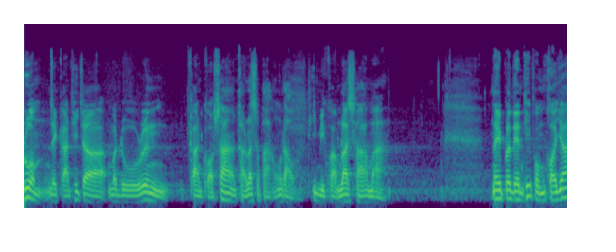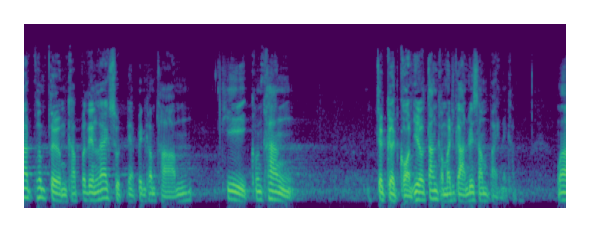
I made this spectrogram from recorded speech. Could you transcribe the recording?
ร่วมในการที่จะมาดูเรื่องการก่อสร้างอาคารรัฐสภาของเราที่มีความล่าช้ามา ในประเด็นที่ผมขออนุญาตเพิ่มเติมครับประเด็นแรกสุดเนี่ยเป็นคำถามที่ค่อนข้างจะเกิดก่อนที่เราตั้งกรรมธิการด้วยซ้ำไปนะครับ ว่า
